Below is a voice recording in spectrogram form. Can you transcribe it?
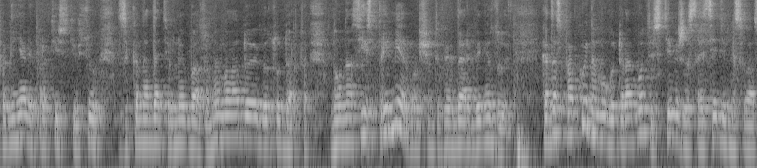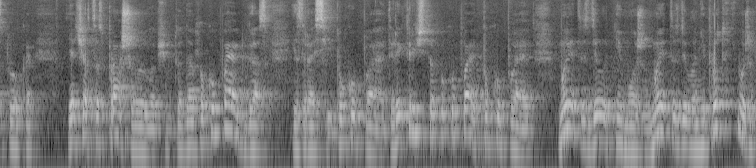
поменяли практически всю законодательную базу. Мы молодое государство, но у нас есть пример, в общем-то, когда организуют. Когда спокойно могут работать с теми же соседями с Востока. Я часто спрашиваю, в общем-то, да, покупают газ из России? Покупают. Электричество покупают? Покупают. Мы это сделать не можем. Мы это сделать не просто не можем,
